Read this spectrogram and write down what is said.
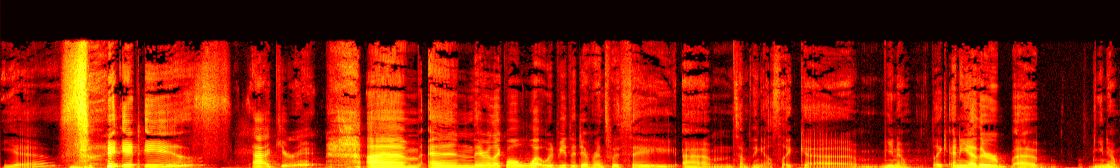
yes, it is accurate. Um, and they were like, well, what would be the difference with, say, um, something else like, um, you know, like any other, uh, you know,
